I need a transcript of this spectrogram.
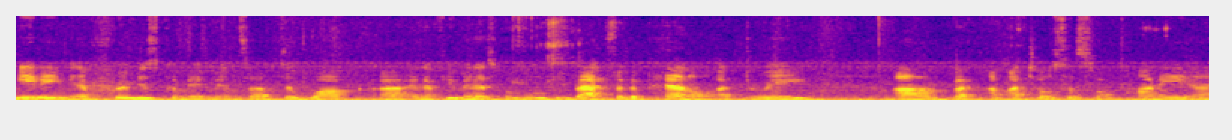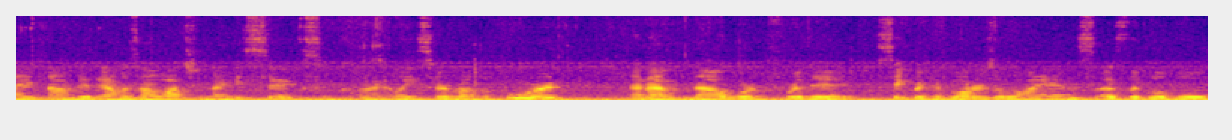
meeting and previous commitments. so I have to walk uh, in a few minutes, but we'll be back for the panel at three. Um, But I'm Atosa Sultani. I founded Amazon Watch in '96 and currently serve on the board. And I'm now work for the Sacred Headwaters Alliance as the global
